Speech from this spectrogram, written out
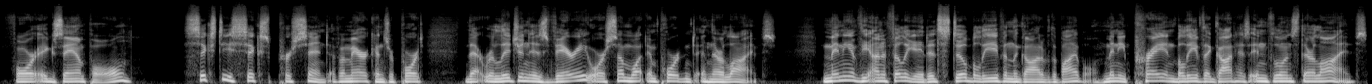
For example, 66% of Americans report that religion is very or somewhat important in their lives. Many of the unaffiliated still believe in the God of the Bible. Many pray and believe that God has influenced their lives.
